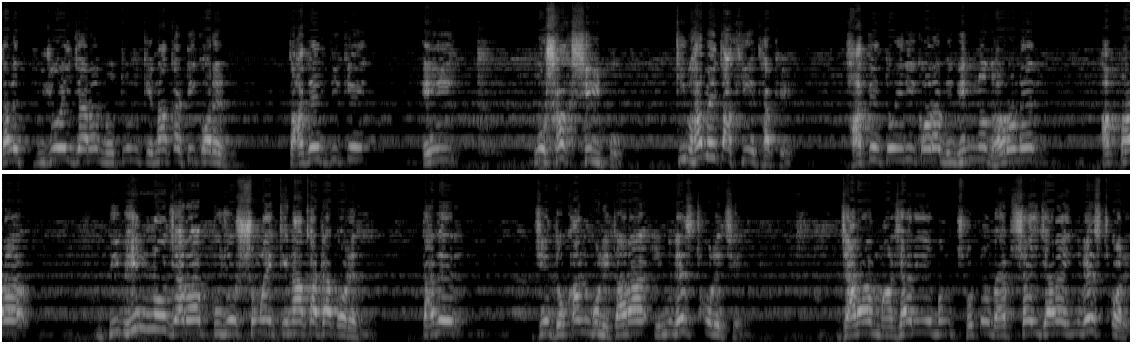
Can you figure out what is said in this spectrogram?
তাহলে পুজোয় যারা নতুন কেনাকাটি করেন, তাদের দিকে এই পোশাক শিল্প কীভাবে তাকিয়ে থাকে? হাতে তৈরি করা বিভিন্ন ধরনের আপনারা বিভিন্ন যারা পুজোর সময় কেনাকাটা করেন, তাদের যে দোকানগুলি, তারা ইনভেস্ট করেছে। যারা মাঝারি এবং ছোট ব্যবসায়ী যারা ইনভেস্ট করে,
